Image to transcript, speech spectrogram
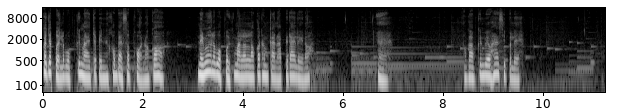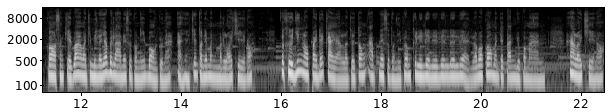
ก็จะเปิดระบบขึ้นมาจะเป็น combat support เนาะก็ ในเมื่อระบบเปิดขึ้นมาแล้วเราก็ทำการอัพไปได้เลยเนาะ อ่าเราก็อัพขึ้นเวล50ไปเลย ก็สังเกตว่ามันจะมีระยะเวลาในส่วนตรงนี้บอกอยู่นะอะอย่างเช่นตอนนี้มันมันร้อยเคเนาะก็คือยิ่งเราไปได้ไกลอะเราจะต้องอัพในส่วนตรงนี้เพิ่มขึ้นเรื่อยๆเรื่อยๆเรื่อยๆแล้วก็มันจะตันอยู่ประมาณ 500k เนาะ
